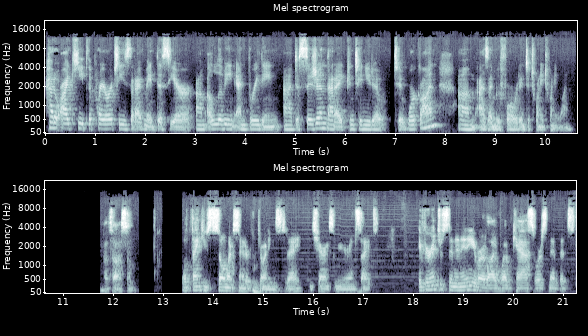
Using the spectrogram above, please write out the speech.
how do i keep the priorities that i've made this year um, a living and breathing uh, decision that i continue to to work on um, as i move forward into 2021 that's awesome. Well thank you so much sandra for joining us today and sharing some of your insights. If you're interested in any of our live webcasts or snippets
